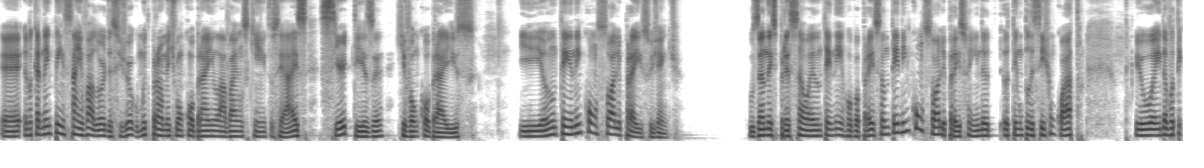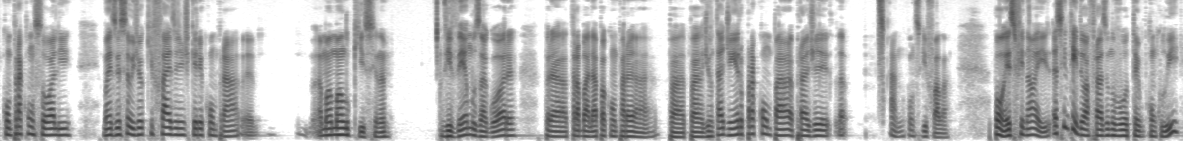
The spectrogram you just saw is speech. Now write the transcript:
É, eu não quero nem pensar em valor desse jogo. Muito provavelmente vão cobrar em lá vai uns 500 reais. Certeza que vão cobrar isso. E eu não tenho nem console para isso, gente usando a expressão, eu não tenho nem roupa para isso, eu não tenho nem console para isso ainda. Eu tenho um PlayStation 4. Eu ainda vou ter que comprar console, mas esse é o jogo que faz a gente querer comprar. É, é uma maluquice, né? Vivemos agora para trabalhar para comprar, para juntar dinheiro para comprar, para ah, não consegui falar. Bom, esse final é isso. Você entendeu a frase? Eu não vou ter concluir.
